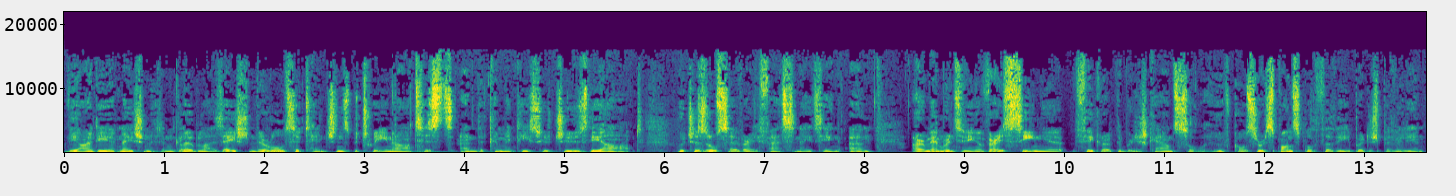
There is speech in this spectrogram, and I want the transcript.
the idea of nationhood and globalization, there are also tensions between artists and the committees who choose the art, which is also very fascinating. Um, I remember interviewing a very senior figure at the British Council, who, of course, are responsible for the British Pavilion,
